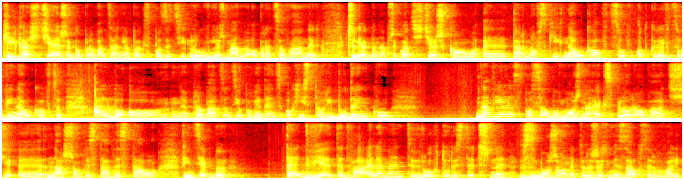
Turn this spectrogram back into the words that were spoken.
Kilka ścieżek oprowadzania po ekspozycji również mamy opracowanych, czyli jakby na przykład ścieżką e, tarnowskich naukowców, odkrywców i naukowców, albo o, prowadząc i opowiadając o historii budynku, na wiele sposobów można eksplorować e, naszą wystawę stałą. Więc jakby te, dwie, te dwa elementy, ruch turystyczny wzmożony, które żeśmy zaobserwowali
